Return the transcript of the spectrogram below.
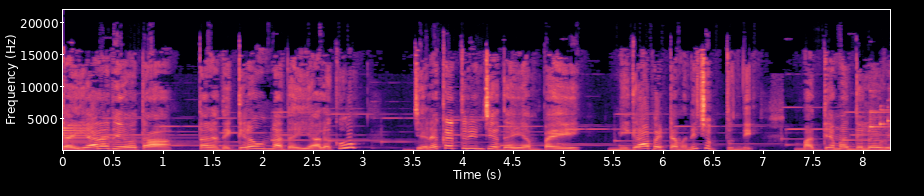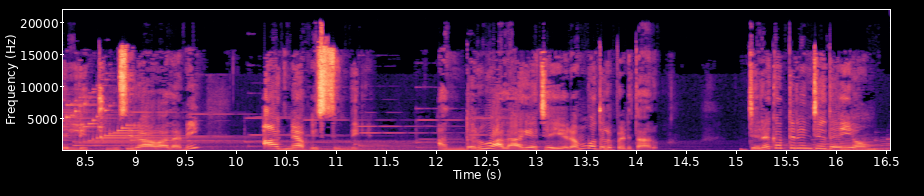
దయ్యాల దేవత తన దగ్గర ఉన్న దయ్యాలకు జడ కత్తిరించే దయ్యంపై నిఘా పెట్టమని చెప్తుంది. మధ్య మధ్యలో వెళ్ళి చూసి రావాలని ఆజ్ఞాపిస్తుంది. అందరూ అలాగే చేయడం మొదలు పెడతారు జడ కత్తిరించే దయ్యం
